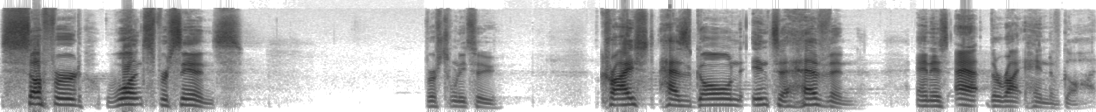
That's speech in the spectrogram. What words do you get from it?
suffered once for sins. Verse 22 Christ has gone into heaven and is at the right hand of God.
